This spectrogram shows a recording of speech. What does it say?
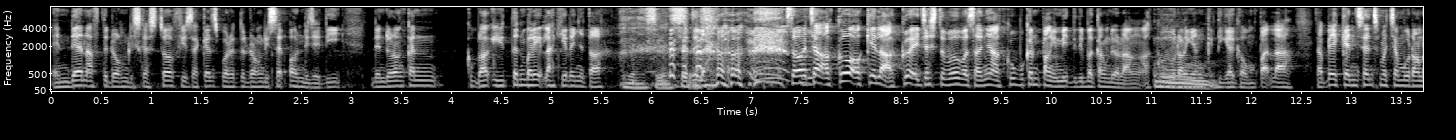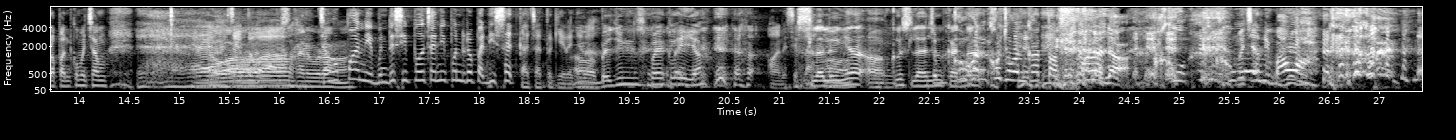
And then after dorang discuss tu few seconds baru tu dorang decide on dia jadi. Dan dorang kan ke belakang you turn balik lah kiranya tau. Yes, yes, Macam tu lah. so macam aku okay lah aku adjustable pasalnya aku bukan pang imit di belakang dia orang. Aku orang yang ketiga ke empat lah. Tapi I can sense macam orang depan aku macam eh, macam tu lah. Macam lah. apa ni benda simple macam ni pun dia dapat decide kah macam tu kiranya Oh, lah. Bejun supaya kelai ya. oh nasib lah. Selalunya aku selalu Kau kena kan kau jangan ke atas. Kau ada. Aku aku macam di bawah.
